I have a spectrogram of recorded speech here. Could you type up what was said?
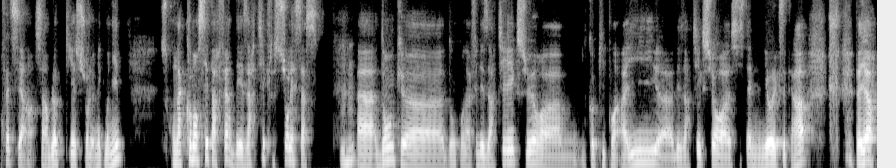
en fait, c'est un, blog qui est sur le Make Money. On a commencé par faire des articles sur les SaaS. Mhm. Euh, donc, euh, donc, on a fait des articles sur euh, copy.ai, des articles sur System.io, etc. D'ailleurs,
